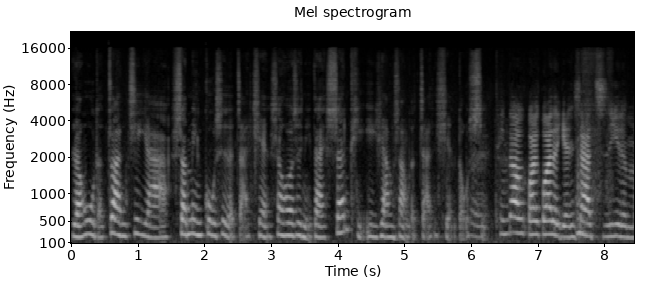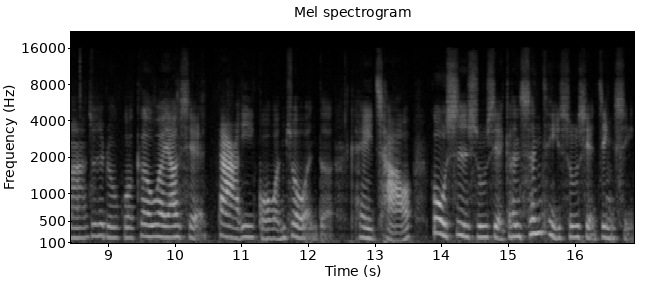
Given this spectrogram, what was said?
人物的传记啊，生命故事的展现，甚或是你在身体意象上的展现，都是。听到乖乖的言下之意了吗？就是如果各位要写大一国文作文的，可以朝。故事书写跟身体书写进行，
